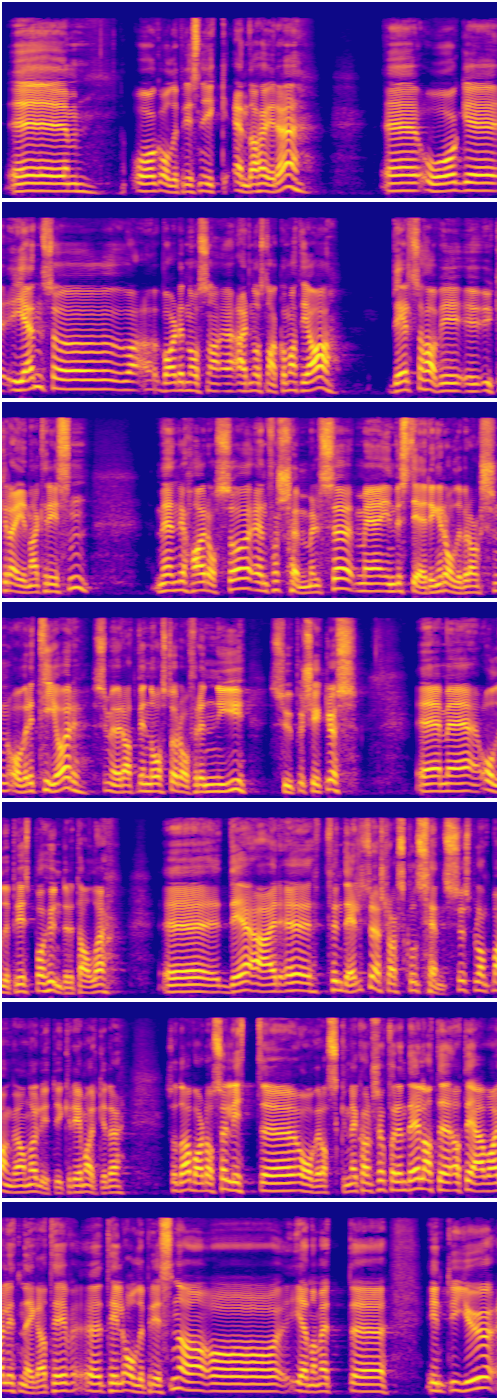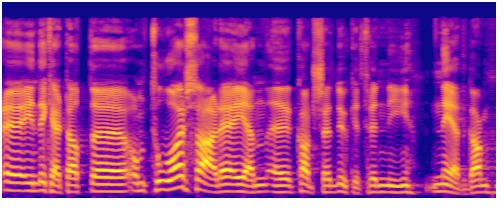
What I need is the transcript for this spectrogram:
Eh, og oljeprisen gikk enda høyere. Eh, og eh, igjen så det nå, er det nå snakk om at ja, dels så har vi eh, Ukraina-krisen. Men vi har også en forsømmelse med investeringer i oljebransjen over et tiår som gjør at vi nå står overfor en ny supersyklus eh, med oljepris på hundretallet det er eh, fremdeles en slags konsensus blant mange analytikere i markedet. Så da var det også litt uh, overraskende kanskje for en del at, jeg var litt negativ til oljeprisen. Og, gjennom et intervju indikerte at om to år så er det igjen kanskje duket for en ny nedgang.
